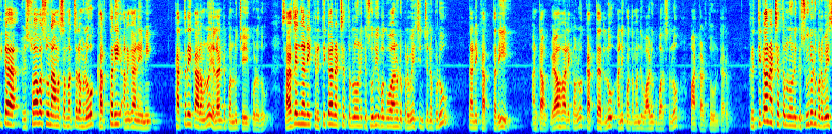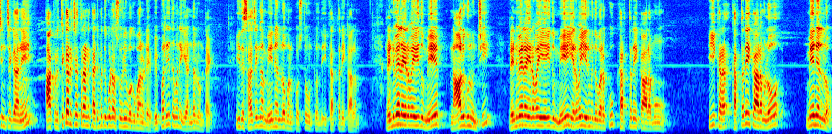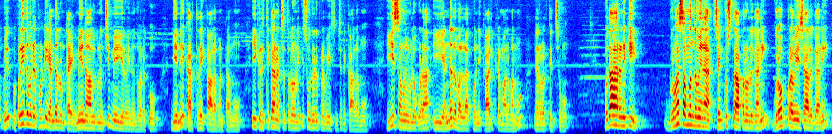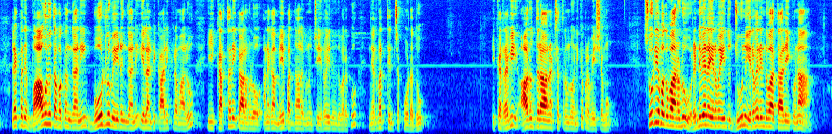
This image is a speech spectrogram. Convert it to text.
ఇక విశ్వావసునామ సంవత్సరంలో కర్తరి అనగానేమి? కర్తరి కాలంలో ఎలాంటి పనులు చేయకూడదు. సహజంగానే కృతికా నక్షత్రంలోనికి సూర్య భగవానుడు ప్రవేశించినప్పుడు దాన్ని కర్తరి అంటాం. వ్యవహారికంలో కత్తెర్లు అని కొంతమంది వాడుక భాషలో మాట్లాడుతూ ఉంటారు. కృతికా నక్షత్రంలోనికి సూర్యుడు ప్రవేశించగానే ఆ కృతికా నక్షత్రానికి అధిపతి కూడా సూర్య భగవానుడే విపరీతమైన ఎండలు ఉంటాయి. ఇది సహజంగా మే నెలలో మనకు వస్తూ ఉంటుంది ఈ కత్తరి కాలం. రెండు వేల ఇరవై ఐదు మే నాలుగు నుంచి రెండు వేల ఇరవై ఐదు మే ఇరవై ఎనిమిది వరకు కర్తరీ కాలము. ఈ కర్తరీ కాలంలో మే నెలలో విపరీతమైనటువంటి ఎండలు ఉంటాయి మే నాలుగు నుంచి మే ఇరవై ఎనిమిది వరకు. దీన్నే కర్తరీ కాలం అంటాము. ఈ కృతికా నక్షత్రంలోనికి సూర్యుడు ప్రవేశించిన కాలము. ఈ సమయంలో కూడా ఈ ఎండల వల్ల కొన్ని కార్యక్రమాలు మనము నిర్వర్తించము. ఉదాహరణకి గృహ సంబంధమైన శంకుస్థాపనలు కానీ గృహప్రవేశాలు కానీ లేకపోతే బావులు తవ్వకం కానీ బోర్లు వేయడం కానీ ఇలాంటి కార్యక్రమాలు ఈ కర్తరీ కాలంలో అనగా మే పద్నాలుగు నుంచి ఇరవై ఎనిమిది వరకు నిర్వర్తించకూడదు. ఇక రవి ఆరుద్ర నక్షత్రంలోనికి ప్రవేశము. సూర్యభగవానుడు రెండు వేల ఇరవై ఐదు జూన్ ఇరవై రెండవ తారీఖున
